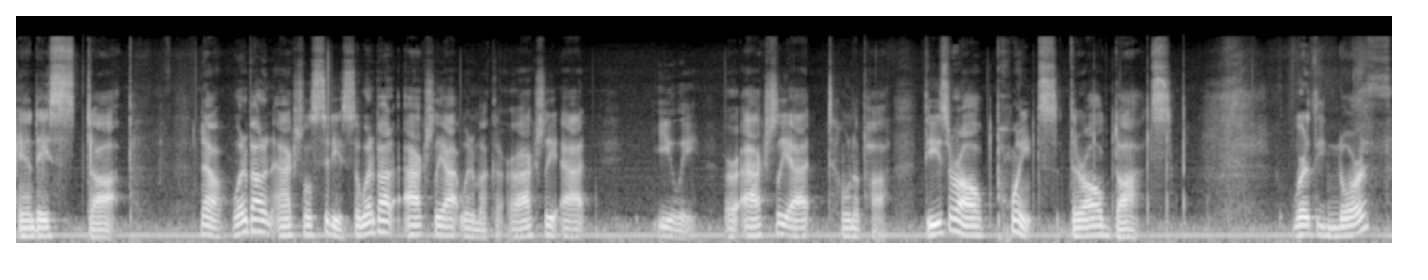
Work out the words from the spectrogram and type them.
and a stop. Now, what about an actual city? So what about actually at Winnemucca, or actually at Ely, or actually at Tonopah? These are all points. They're all dots. Where the north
